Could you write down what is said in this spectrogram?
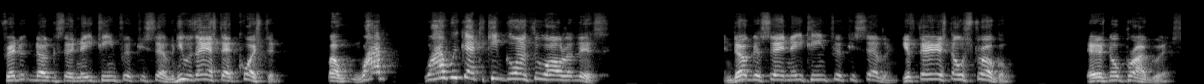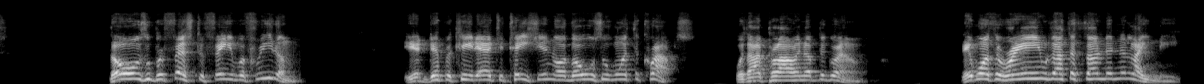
Frederick Douglass said in 1857, he was asked that question, well, why, why we got to keep going through all of this? And Douglass said in 1857, if there is no struggle, there is no progress. Those who profess to favor freedom, yet deprecate agitation, or those who want the crops, without plowing up the ground. They want the rain without the thunder and the lightning.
